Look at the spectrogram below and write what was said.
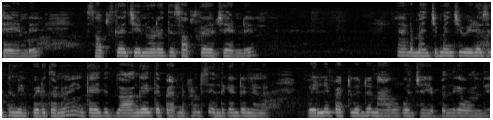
చేయండి. సబ్స్క్రైబ్ చేయని వాళ్ళైతే సబ్స్క్రైబ్ చేయండి. అండ్ మంచి మంచి వీడియోస్ అయితే మీకు పెడతాను. ఇంకా అయితే లాంగ్ అయితే పెట్టను ఫ్రెండ్స్. ఎందుకంటే నేను వెళ్ళి పెట్టాలంటే నాకు కొంచెం ఇబ్బందిగా ఉంది.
